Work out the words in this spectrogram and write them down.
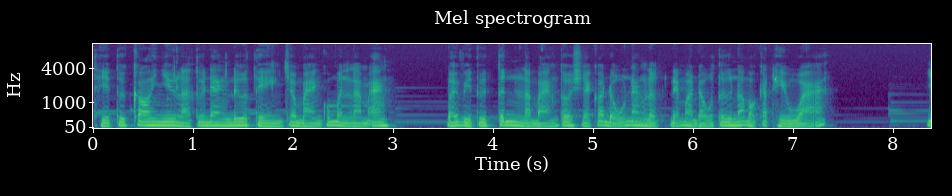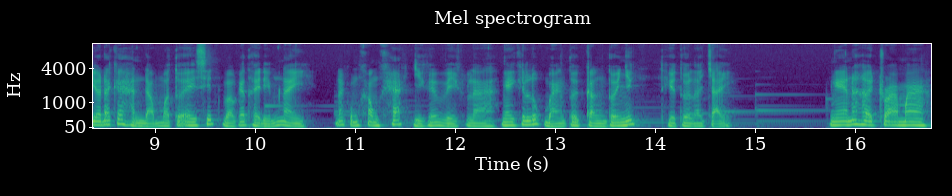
thì tôi coi như là tôi đang đưa tiền cho bạn của mình làm ăn bởi vì tôi tin là bạn tôi sẽ có đủ năng lực để mà đầu tư nó một cách hiệu quả do đó cái hành động mà tôi exit vào cái thời điểm này nó cũng không khác gì cái việc là ngay cái lúc bạn tôi cần tôi nhất thì tôi lại chạy. Nghe nó hơi drama,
